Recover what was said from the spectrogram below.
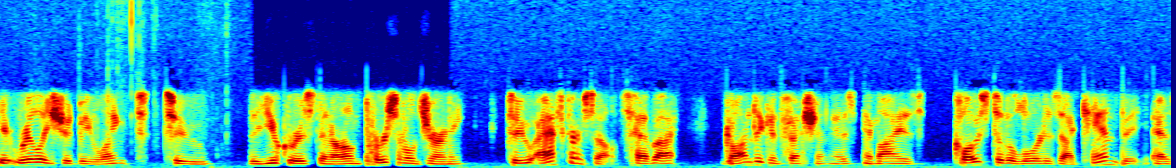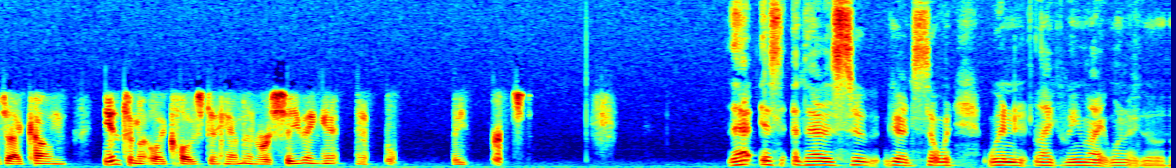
it really should be linked to the Eucharist and our own personal journey to ask ourselves, have I gone to confession? As, am I as close to the Lord as I can be as I come intimately close to Him and receiving Him first. That is that is so good. So when, when like we might want to go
